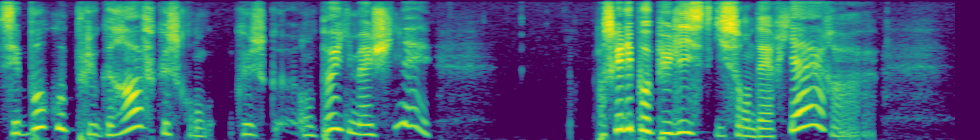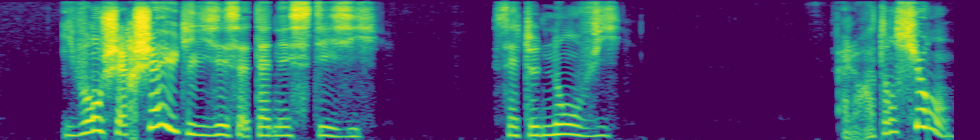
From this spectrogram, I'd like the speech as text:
C'est beaucoup plus grave que ce qu'on peut imaginer. Parce que les populistes qui sont derrière, euh, ils vont chercher à utiliser cette anesthésie, cette non-vie. Alors attention,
